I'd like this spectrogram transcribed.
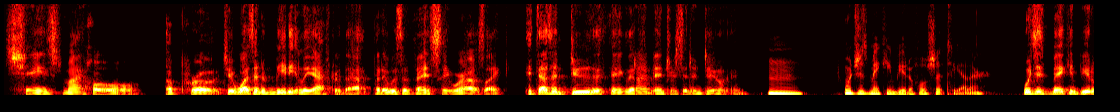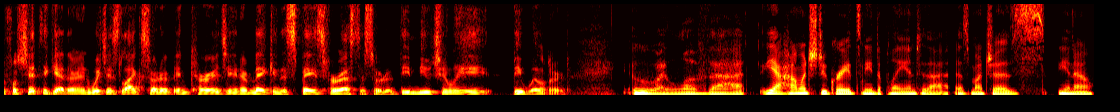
changed my whole approach. It wasn't immediately after that, but it was eventually where I was like, it doesn't do the thing that I'm interested in doing. Mm, which is making beautiful shit together. Which is making beautiful shit together and which is like sort of encouraging or making the space for us to sort of be mutually bewildered. Ooh, I love that. Yeah. How much do grades need to play into that as much as, you know,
